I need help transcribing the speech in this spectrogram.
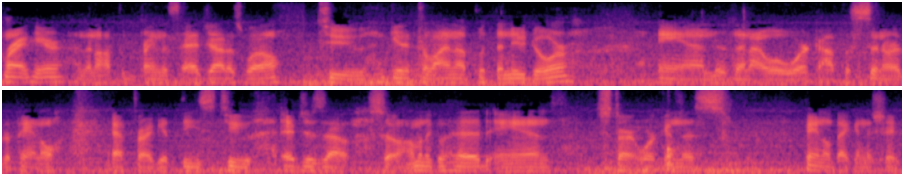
right here. And then I'll have to bring this edge out as well to get it to line up with the new door. And then I will work out the center of the panel after I get these two edges out. So I'm gonna go ahead and start working this panel back into shape.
